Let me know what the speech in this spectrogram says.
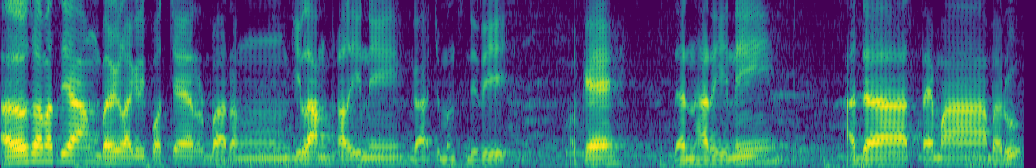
Halo selamat siang, balik lagi di Pocer bareng Gilang kali ini. Nggak cuman sendiri. Oke, dan hari ini ada tema baru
